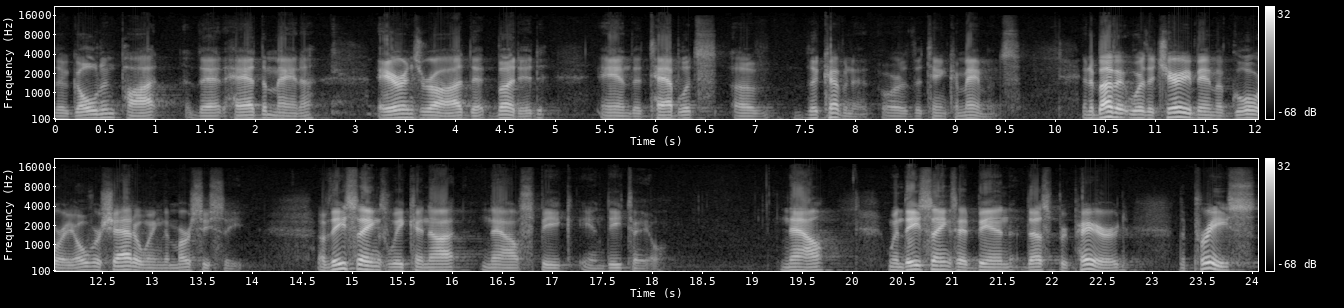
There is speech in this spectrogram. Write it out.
the golden pot that had the manna, Aaron's rod that budded, and the tablets of the covenant, or the Ten Commandments. And above it were the cherubim of glory overshadowing the mercy seat. Of these things we cannot now speak in detail. Now, when these things had been thus prepared, the priests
